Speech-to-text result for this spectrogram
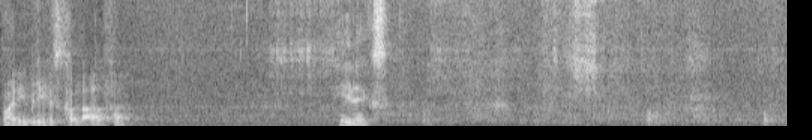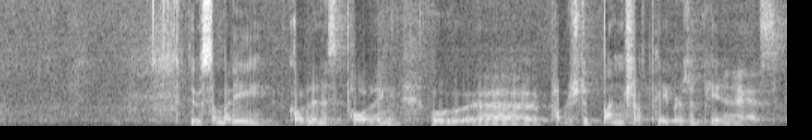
why do you believe it's called alpha? Helix. There was somebody called Linus Pauling who uh, published a bunch of papers in PNAS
